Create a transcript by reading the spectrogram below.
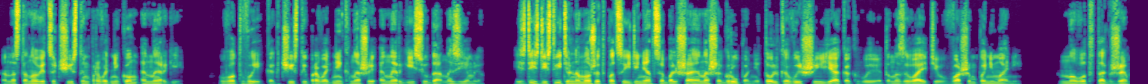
Она становится чистым проводником энергии. Вот вы, как чистый проводник нашей энергии сюда, на Землю. И здесь действительно может подсоединяться большая наша группа, не только высший «я», как вы это называете в вашем понимании, но вот также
